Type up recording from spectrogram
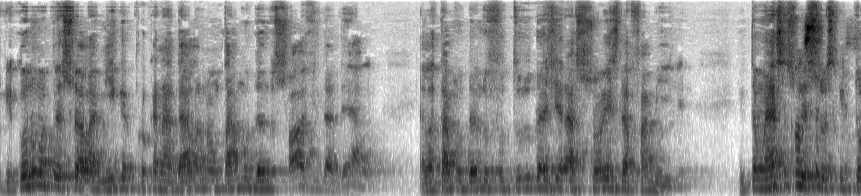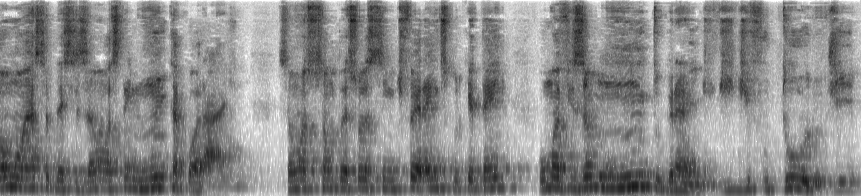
Porque quando uma pessoa ela migra para o Canadá, ela não está mudando só a vida dela, ela está mudando o futuro das gerações da família. Então, essas pessoas que tomam essa decisão, elas têm muita coragem. São, são pessoas assim, diferentes, porque têm uma visão muito grande de, de futuro, de,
